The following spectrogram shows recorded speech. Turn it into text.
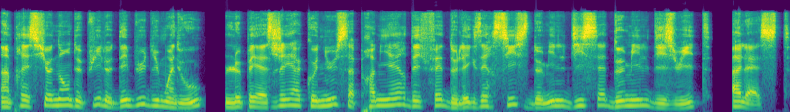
Impressionnant depuis le début du mois d'août, le PSG a connu sa première défaite de l'exercice 2017-2018, à l'Est.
